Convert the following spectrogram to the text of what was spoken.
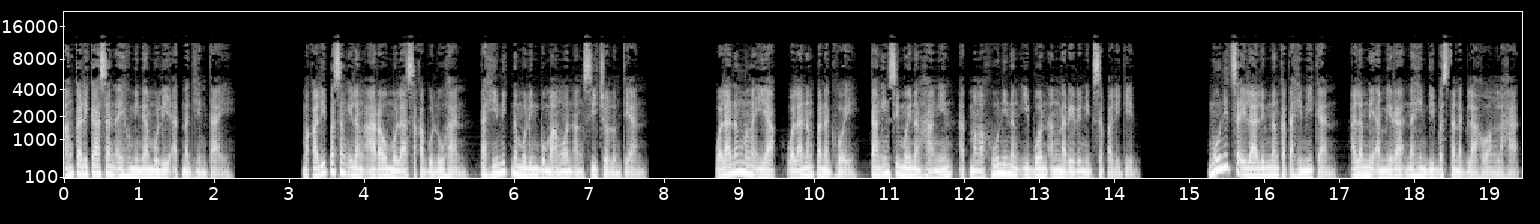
Ang kalikasan ay huminga muli at naghintay. Makalipas ang ilang araw mula sa kabuluhan, tahimik na muling bumangon ang sitio luntian. Wala nang mga iyak, wala nang panaghoy, tanging simoy ng hangin at mga huni ng ibon ang naririnig sa paligid. Ngunit sa ilalim ng katahimikan, alam ni Amira na hindi basta naglaho ang lahat.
